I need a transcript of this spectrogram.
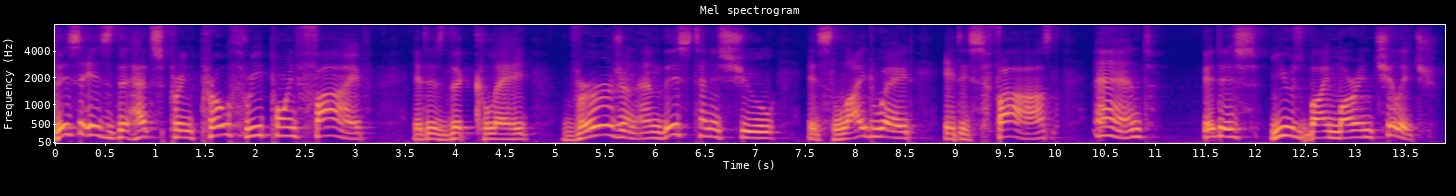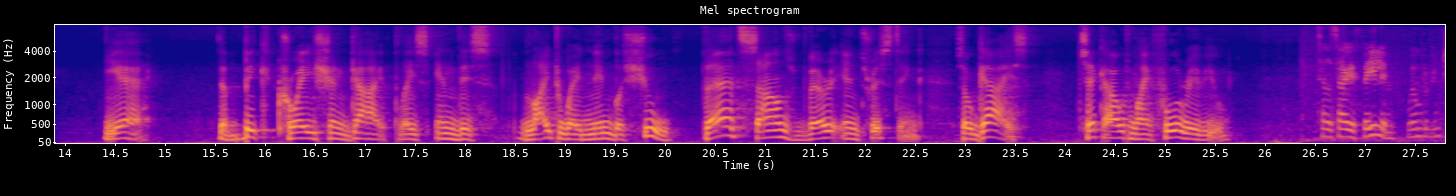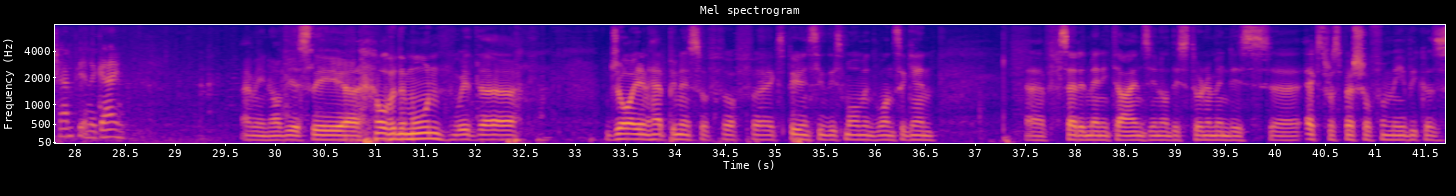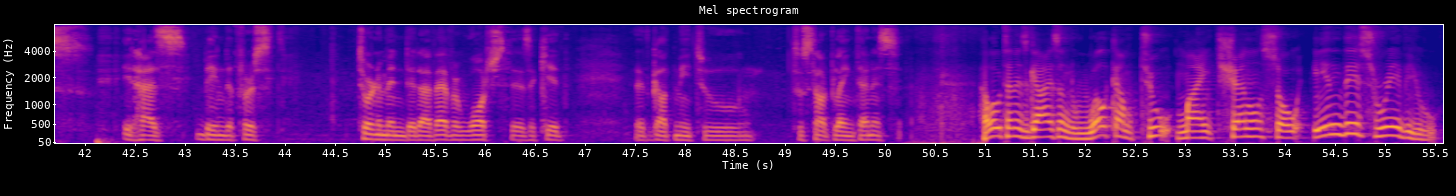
This is the Head Sprint Pro 3.5. It is the clay version and this tennis shoe is lightweight, it is fast and it is used by Marin Cilic. Yeah, the big Croatian guy plays in this lightweight nimble shoe. That sounds very interesting. So guys, check out my full review. Tell us how you're feeling, Wimbledon champion again. I mean, obviously uh, over the moon with the joy and happiness of, of uh, experiencing this moment once again. I've said it many times, you know, this tournament is uh, extra special for me because it has been the first tournament that I've ever watched as a kid that got me to to start playing tennis. Hello tennis guys and welcome to my channel. So in this review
